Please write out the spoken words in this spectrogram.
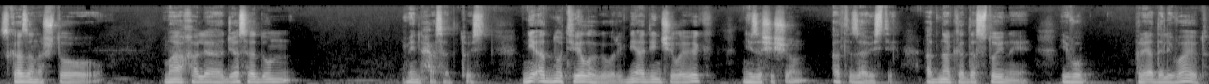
Сказано, что «Махаля джасадун мин хасад», то есть ни одно тело, говорит, ни один человек не защищен от зависти. Однако достойные его преодолевают,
